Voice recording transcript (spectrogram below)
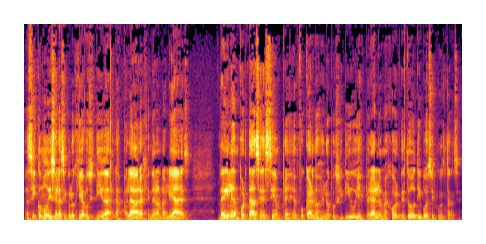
Así como dice la psicología positiva, las palabras generan realidades, de ahí la importancia de siempre enfocarnos en lo positivo y esperar lo mejor de todo tipo de circunstancias.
